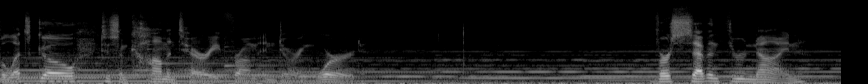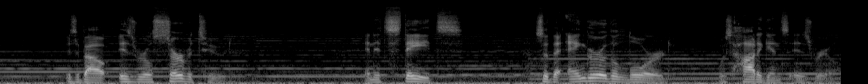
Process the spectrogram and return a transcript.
But let's go to some commentary from Enduring Word. Verse 7 through 9 is about Israel's servitude. And it states So the anger of the Lord was hot against Israel,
